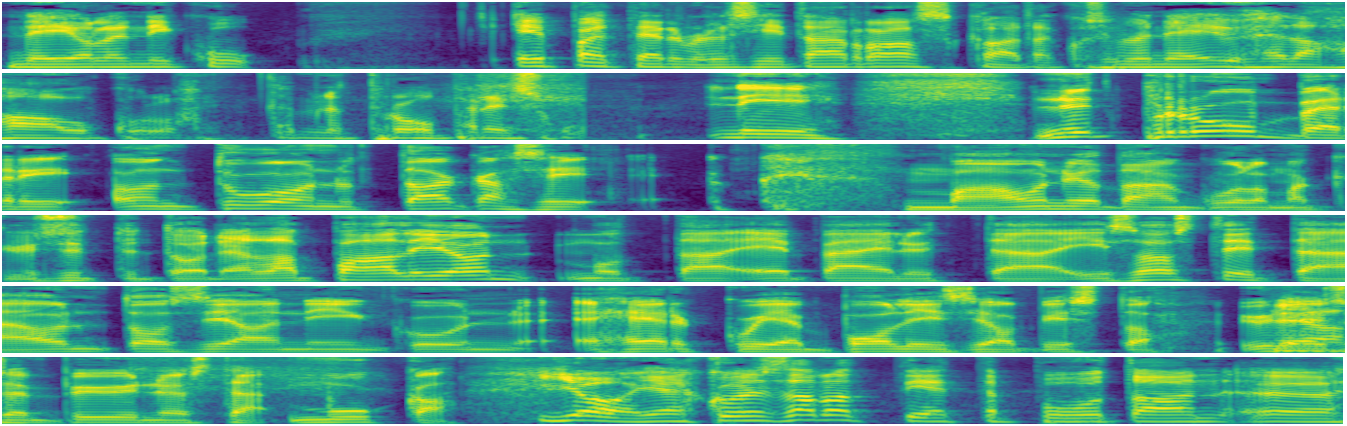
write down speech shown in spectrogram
ne ei ole niinku epäterveellisiä tai raskaita, kun se menee yhdellä haukulla. Tämmöinen Bruberin su- Niin, nyt Bruberi on tuonut takaisin, maun jota on kuulemma kysytty todella paljon, mutta epäilyttää isosti. Tämä on tosiaan niin kuin herkkujen poliisiopisto yleisön Joo. pyynnöstä muka. Joo, ja kun sanottiin, että puhutaan ö,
